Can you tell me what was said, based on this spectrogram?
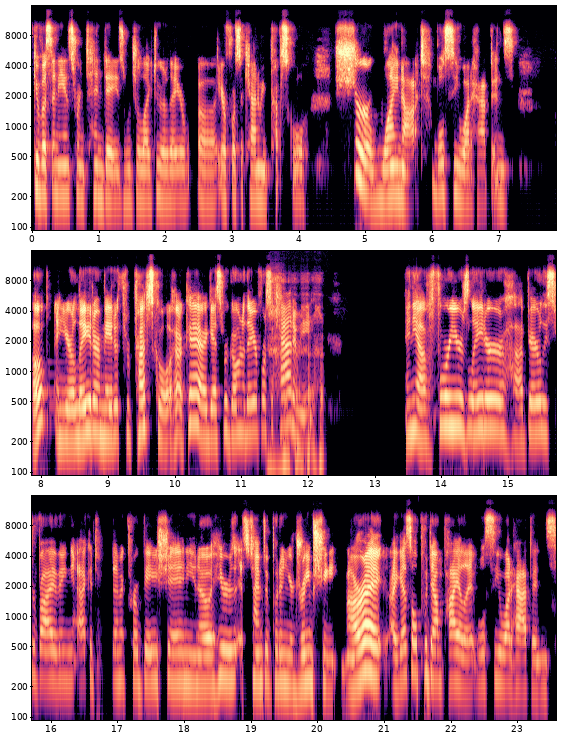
give us an answer in 10 days. Would you like to go to the Air, uh, Air Force Academy prep school? Sure, why not? We'll see what happens. Oh, a year later, made it through prep school. Okay, I guess we're going to the Air Force Academy. and yeah, four years later, uh, barely surviving academic probation. You know, here it's time to put in your dream sheet. All right, I guess I'll put down pilot. We'll see what happens.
